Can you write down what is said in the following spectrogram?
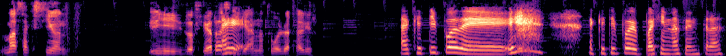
más acción. Y lo cierras y Eh. ya no te vuelve a salir. ¿A qué tipo de a qué tipo de páginas entras?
